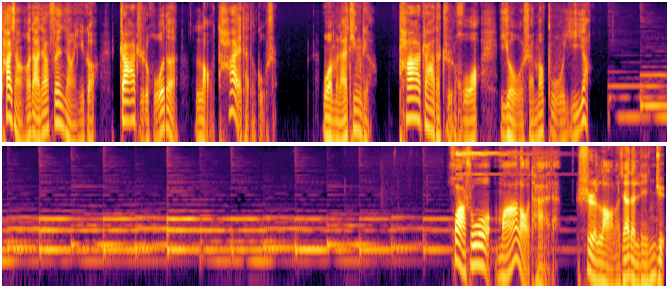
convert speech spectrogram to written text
他想和大家分享一个扎纸活的。老太太的故事，我们来听听他扎的纸活有什么不一样。话说马老太太是姥姥家的邻居，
